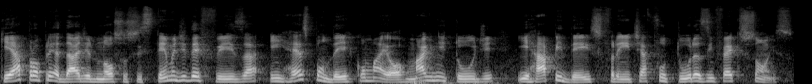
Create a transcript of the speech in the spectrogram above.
que é a propriedade do nosso sistema de defesa em responder com maior magnitude e rapidez frente a futuras infecções.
